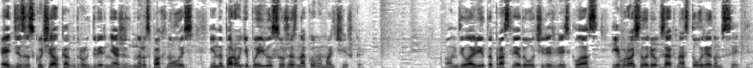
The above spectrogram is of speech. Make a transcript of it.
Эдди заскучал, как вдруг дверь неожиданно распахнулась, и на пороге появился уже знакомый мальчишка. Он деловито проследовал через весь класс и бросил рюкзак на стул рядом с Эдди.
